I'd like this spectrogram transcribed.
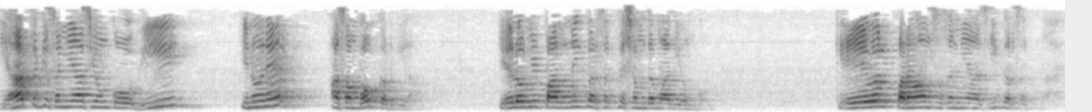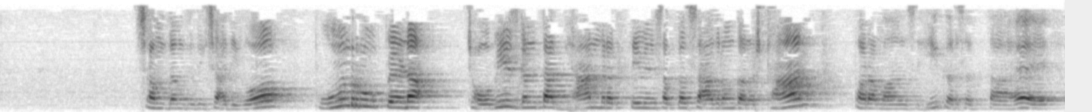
यहाँ तक के सन्यासियों को भी इन्होंने असंभव कर दिया। ये लोग भी पालन नहीं कर सकते शमदमादियों को। केवल परमांश सन्यासी कर सकता है। शमदम दिशादि को पूर्ण रूपेण 24 घंटा ध्यान में रखते हुए सकल साधनों का अनुष्ठान परमांश ही कर सकता है,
